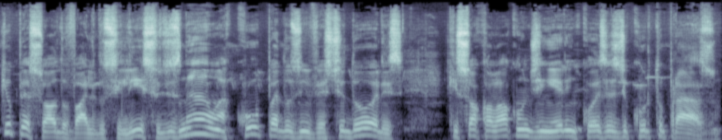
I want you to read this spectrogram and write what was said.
que o pessoal do Vale do Silício diz: não, a culpa é dos investidores que só colocam dinheiro em coisas de curto prazo.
